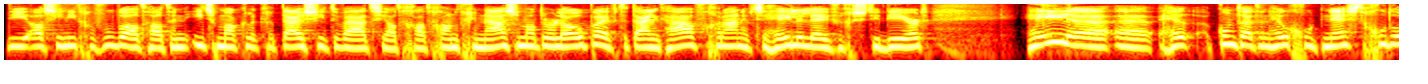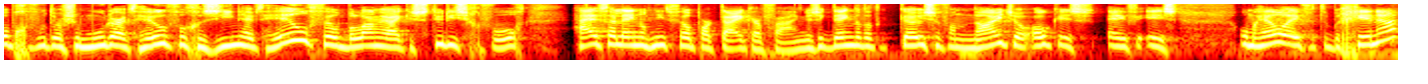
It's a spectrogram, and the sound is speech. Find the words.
Die als hij niet gevoetbald had, een iets makkelijkere thuissituatie had gehad. Gewoon het gymnasium had doorlopen. Heeft uiteindelijk HAVO gedaan. Heeft zijn hele leven gestudeerd. Hele, eh, komt uit een heel goed nest. Goed opgevoed door zijn moeder. Heeft heel veel gezien. Heeft heel veel belangrijke studies gevolgd. Hij heeft alleen nog niet veel praktijkervaring. Dus ik denk dat het een keuze van Nigel ook is, even is. Om heel even te beginnen.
